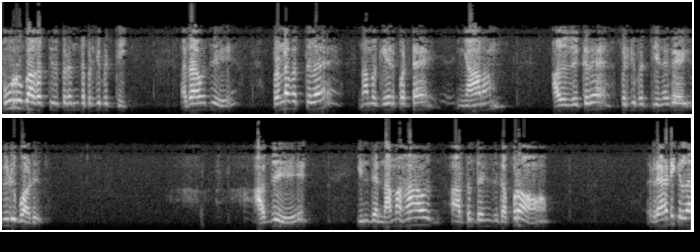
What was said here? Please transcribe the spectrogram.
பூர்வ பாகத்தில் பிறந்த பிரதிபத்தி. அதாவது பிரணவத்துல நமக்கு ஏற்பட்ட ஞானம் அதில் இருக்கிற பிரதிபத்தியினக ஈடுபாடு. அது இந்த நமகா அர்த்தம் தெரிஞ்சதுக்கு அப்புறம் ரேடிக்கலா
